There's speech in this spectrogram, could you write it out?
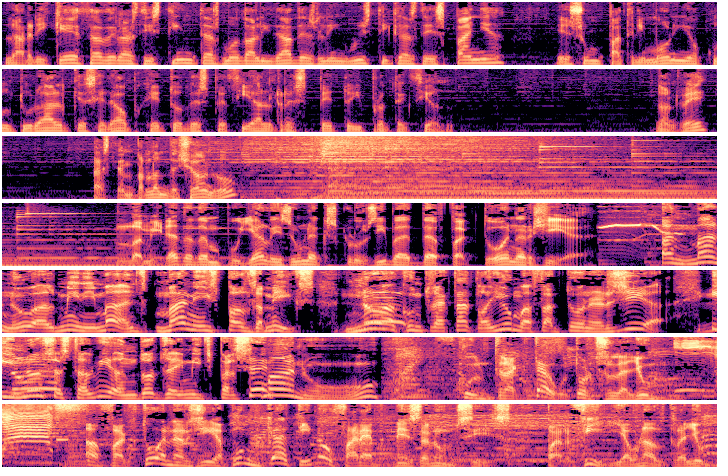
La riqueza de las distintas modalidades lingüísticas de España es un patrimonio cultural que será objeto de especial respeto y protección. Doncs bé, estem parlant d'això, no? La mirada d'en Puyal és una exclusiva de Factor Energia. En Manu, el Minimans, manis pels amics, no, no ha contractat la llum a Factor Energia i no, no s'estalvia un 12,5%. Manu, contracteu tots la llum. A factorenergia.cat i no farem més anuncis. Per fi hi ha un altre llum.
